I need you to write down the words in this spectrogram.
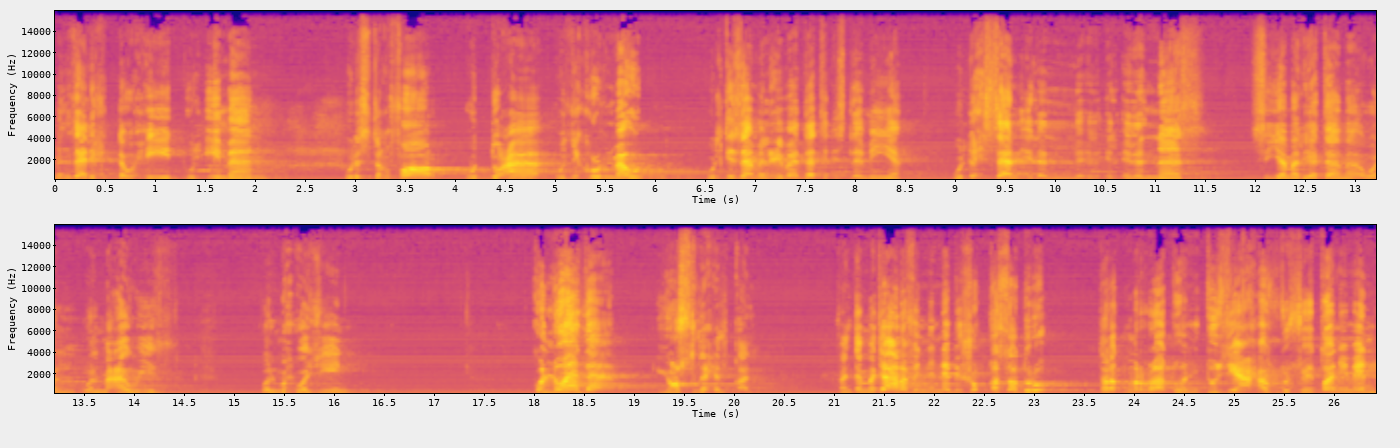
من ذلك التوحيد والإيمان والاستغفار والدعاء وذكر الموت والتزام العبادات الإسلامية والإحسان إلى إلى الناس سيما اليتامى والمعاويذ والمحوجين. كل هذا يصلح القلب. فأنت لما تعرف إن النبي شق صدره ثلاث مرات وانتزع حظ الشيطان منه.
